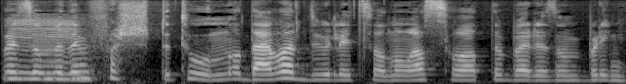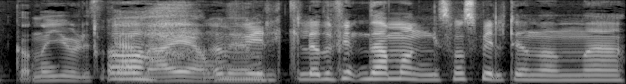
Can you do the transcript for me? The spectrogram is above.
Bare sånn med den første tonen. Og der var du litt sånn, og jeg så at det bare sånn blinka noen julestjerner i øynene virkelig. Det, er mange som har spilt inn den. eh,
